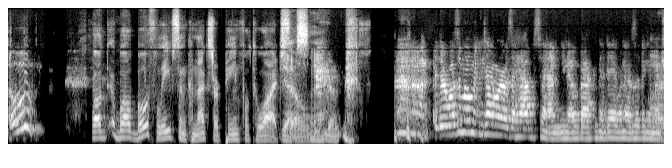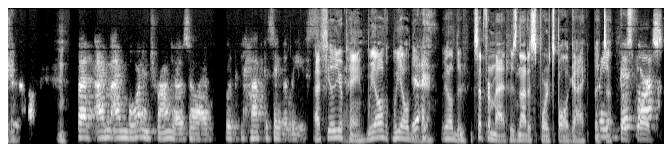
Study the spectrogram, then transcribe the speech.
oh, Well, well, both Leafs and Canucks are painful to watch. Yes. So Yeah. there was a moment in time where I was a Habs fan, you know, back in the day when I was living in I Montreal. But I'm I'm born in Toronto, so I would have to say the Leafs. I feel your Yeah. pain. We all we all do Yeah. here. We all do, except for Matt, who's not a sports ball guy. I But mean, uh, this sports.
